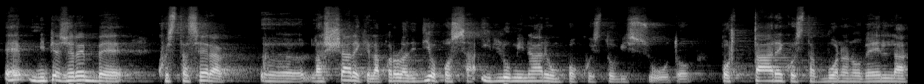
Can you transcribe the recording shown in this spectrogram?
E mi piacerebbe questa sera eh, lasciare che la parola di Dio possa illuminare un po' questo vissuto, portare questa buona novella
